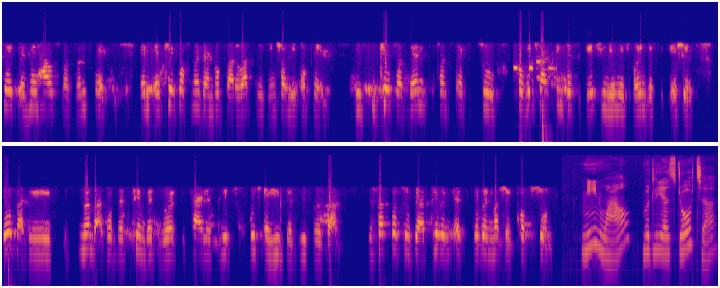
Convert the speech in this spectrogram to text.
tape and her house was ransacked and a case of murder and robbery was eventually opened. This case was then transferred to Provincial Investigation Unit for investigation. Those are the members of the team that worked tirelessly, which yielded these results. The suspects will be appearing at Durban Magistrate Court soon. Meanwhile, Moodliar's daughter,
